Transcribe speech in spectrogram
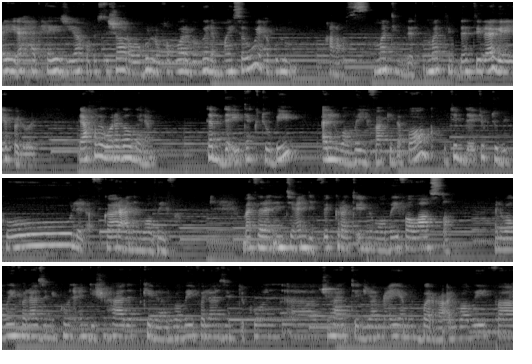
أي أحد حيجي ياخذ استشارة وأقول له خذ ورقة وقلم ما يسوي أقول له خلاص ما تقدر ما تقدر تلاقي أي حلول. تاخذي ورقة وقلم. تبدأي تكتبي الوظيفة كذا فوق وتبدأي تكتبي كل الأفكار عن الوظيفة. مثلا أنت عندك فكرة إنه وظيفة واسطة. الوظيفة لازم يكون عندي شهادة كذا الوظيفة لازم تكون شهادتي الجامعية من برا الوظيفة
